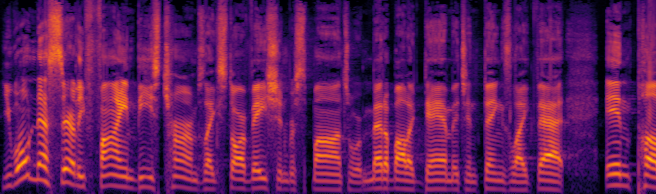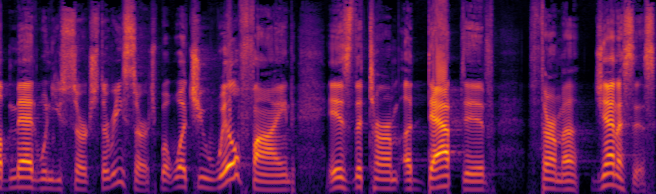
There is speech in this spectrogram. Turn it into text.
you won't necessarily find these terms like starvation response or metabolic damage and things like that in PubMed when you search the research. But what you will find is the term adaptive thermogenesis.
